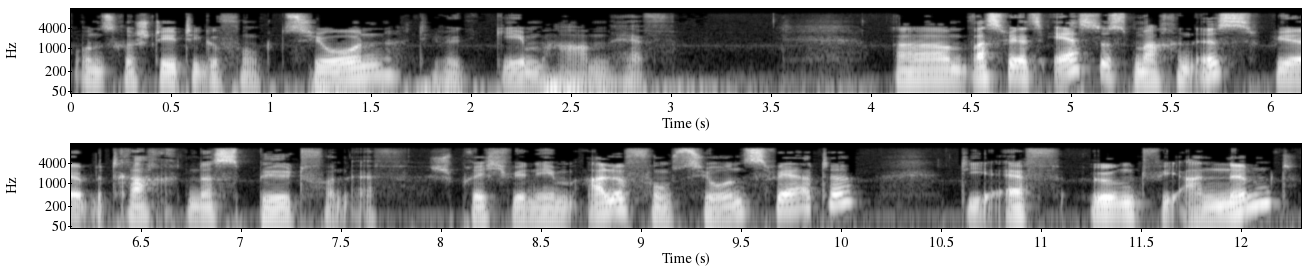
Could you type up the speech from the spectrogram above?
unsere stetige Funktion, die wir gegeben haben, hef. Ähm, was wir als erstes machen ist, wir betrachten das Bild von f. Sprich, wir nehmen alle Funktionswerte, die f irgendwie annimmt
